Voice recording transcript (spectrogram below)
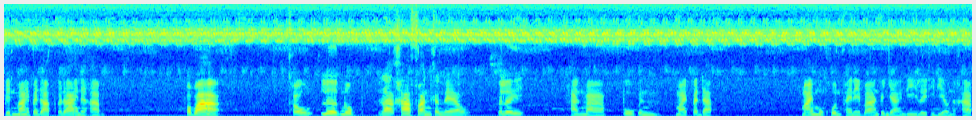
เป็นไม้ประดับก็ได้นะครับ เพราะว่าเขาเลิกลบราค่าฟันกันแล้ว ก็เลยหันมาปลูกเป็น ไม้ประดับ ไม้มงคลภายในบ้านเป็นอย่างดีเลยทีเดียวนะครับ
